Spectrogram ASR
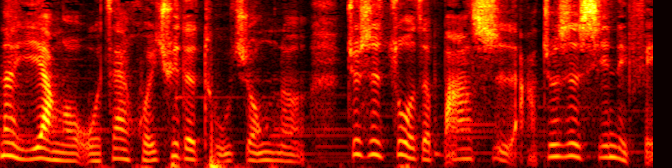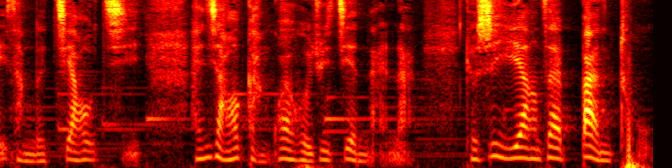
那一样哦，我在回去的途中呢，就是坐着巴士啊，就是心里非常的焦急，很想要赶快回去见奶奶。可是，一样在半途，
